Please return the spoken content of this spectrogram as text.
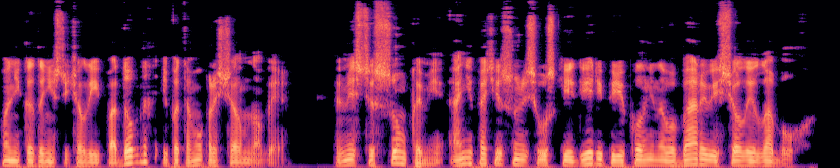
Он никогда не встречал ей подобных и потому прощал многое. Вместе с сумками они протиснулись в узкие двери переполненного бара «Веселый лабух».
